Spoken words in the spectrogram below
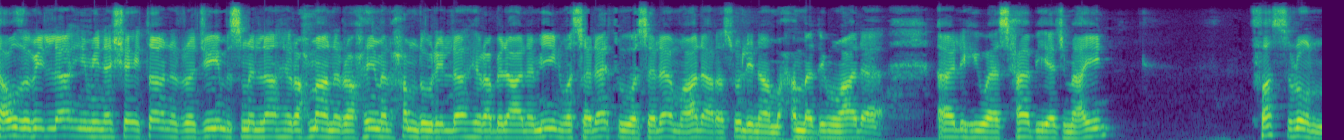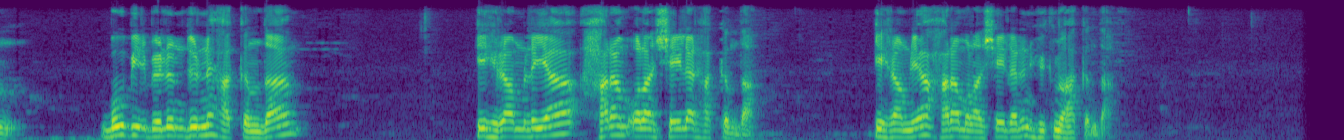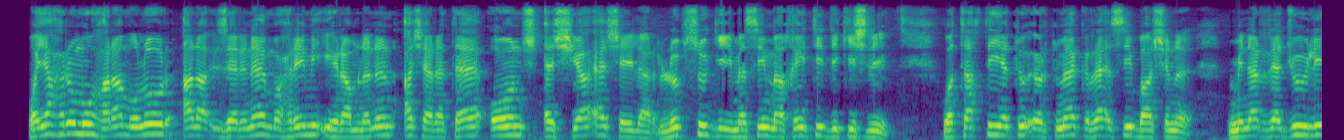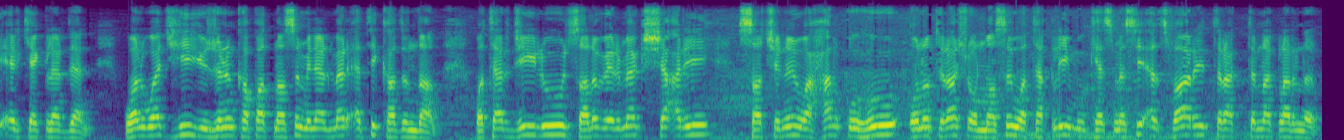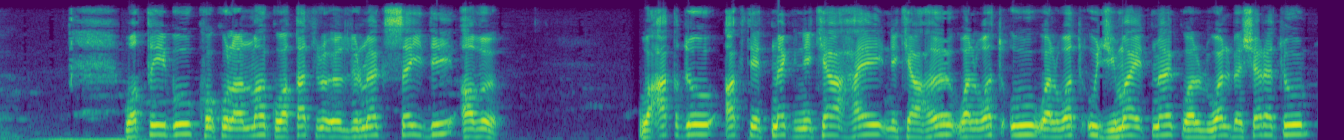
Euzu billahi mineşşeytanirracim. Bismillahirrahmanirrahim. Elhamdülillahi rabbil alamin ve salatu ve selamu ala rasulina Muhammedin ve ala alihi ve ashabihi ecmaîn. Faslun bu bir bölümdür ne hakkında? İhramlıya haram olan şeyler hakkında. İhramlıya haram olan şeylerin hükmü hakkında. Ve yahrumu haram olur ala üzerine muhrimi ihramlının aşerete on eşya şeyler. Lübsu giymesi mehiti dikişli. Ve tahtiyetu örtmek re'si başını. Miner reculi erkeklerden. Vel vecihi yüzünün kapatması minel mer'eti kadından. Ve tercilu salı vermek şa'ri saçını ve halkuhu onu tıraş olması ve taklimu kesmesi esfari tırnaklarını. Ve kokulanmak ve katlu öldürmek seydi avı. Ve akdu akt etmek nikahay nikahı. Vel vat'u vel vat'u cima etmek vel vel beşeretu.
